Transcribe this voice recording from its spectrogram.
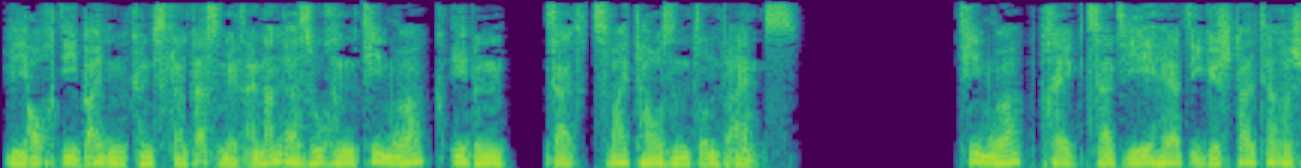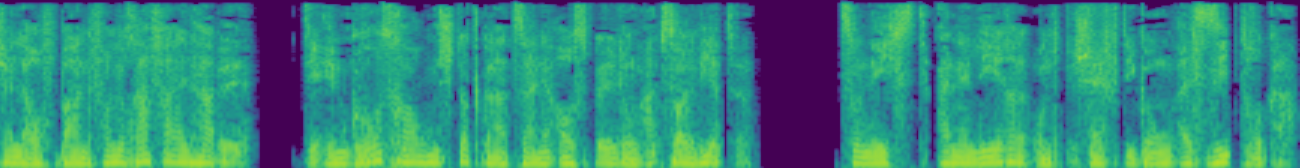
wie auch die beiden Künstler das Miteinander suchen Teamwork eben, seit 2001. Teamwork prägt seit jeher die gestalterische Laufbahn von Raphael Habel der im Großraum Stuttgart seine Ausbildung absolvierte. Zunächst eine Lehre und Beschäftigung als Siebdrucker.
